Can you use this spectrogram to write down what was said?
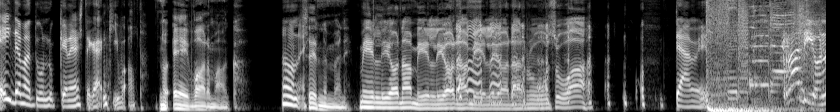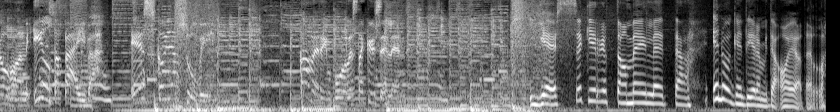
Ei tämä tunnu kenestäkään kivalta. No ei varmaankaan. No niin, Sinne meni. Miljoona, miljoona, miljoona ruusua. damn it. Radio Novan iltapäivä. Esko ja Suvi. Kaverin puolesta kyselen. Jesse kirjoittaa meille, että en oikein tiedä mitä ajatella.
